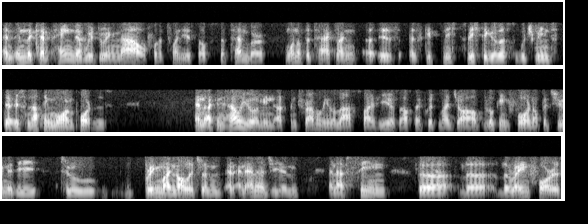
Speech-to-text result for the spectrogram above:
And in the campaign that Yeah. we're doing now for the 20th of September, one of the taglines uh, is "Es gibt nichts Wichtigeres," which means there is nothing more important. And I can Yeah. tell you, I mean, I've been traveling the last five years after I quit my job, looking for an opportunity to bring my knowledge and, and, and energy in, and I've seen the the the rainforest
